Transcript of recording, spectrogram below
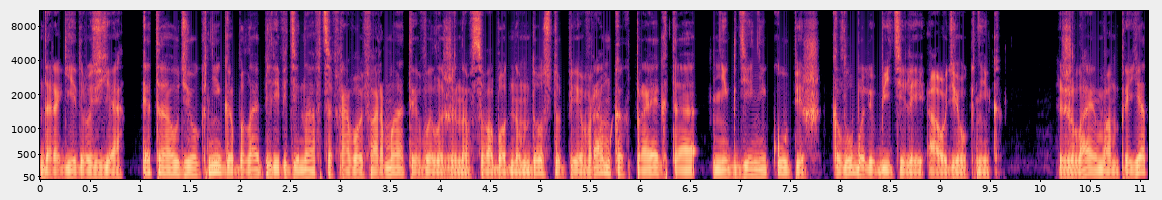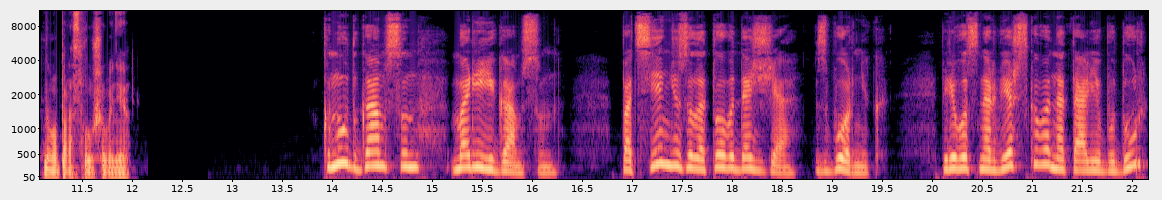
Дорогие друзья, эта аудиокнига была переведена в цифровой формат и выложена в свободном доступе в рамках проекта «Нигде не купишь» Клуба любителей аудиокниг. Желаем вам приятного прослушивания. Кнут Гамсун, Марии Гамсун. «Под сенью золотого дождя». Сборник. Перевод с норвежского Натальи Будур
